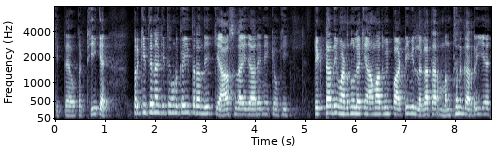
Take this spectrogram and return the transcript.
ਕੀਤਾ ਉਹ ਤਾਂ ਠੀਕ ਹੈ। ਪਰ ਕਿਤੇ ਨਾ ਕਿਤੇ ਹੁਣ ਕਈ ਤਰ੍ਹਾਂ ਦੇ ਕਿਆਸ ਲਾਏ ਜਾ ਰਹੇ ਨੇ ਕਿਉਂਕਿ ਟਿਕਟਾਂ ਦੀ ਵੰਡ ਨੂੰ ਲੈ ਕੇ ਆਮ ਆਦਮੀ ਪਾਰਟੀ ਵੀ ਲਗਾਤਾਰ ਮੰਥਨ ਕਰ ਰਹੀ ਹੈ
